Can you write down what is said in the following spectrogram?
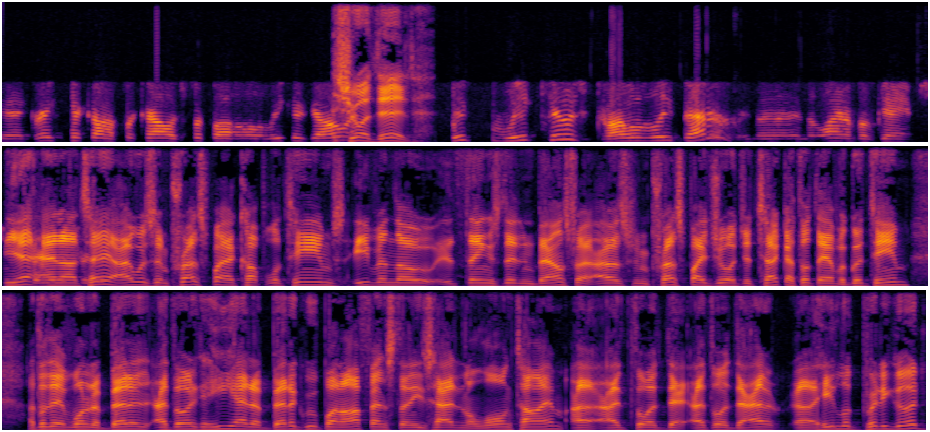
a great kickoff for college football a week ago. Sure did. Week, week two is probably better in the, in the lineup of games. Yeah, and I'll tell you, I was impressed by a couple of teams, even though things didn't bounce right. I was impressed by Georgia Tech. I thought they have a good team. I thought they had one of the better. I thought he had a better group on offense than he's had in a long time. I, I thought that. I thought that uh, he looked pretty good.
